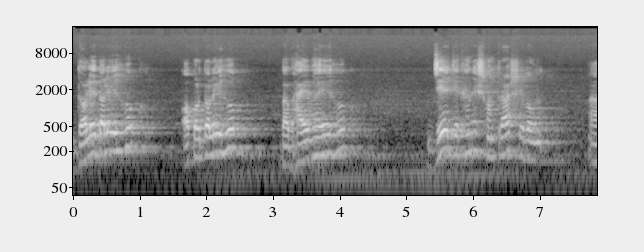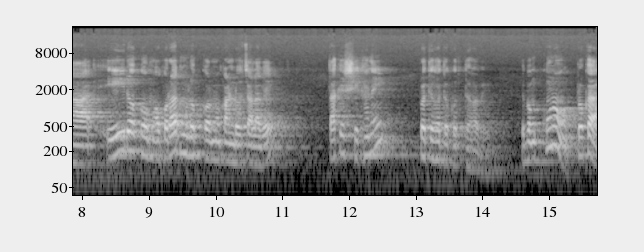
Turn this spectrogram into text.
দলে দলেই হোক, অপর দলেই হোক বা ভাই ভাইয়ে হোক যে যেখানে সন্ত্রাস এবং এই রকম অপরাধমূলক কর্মকাণ্ড চালাবে, তাকে সেখানেই প্রতিহত করতে হবে। এবং কোনো প্রকার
